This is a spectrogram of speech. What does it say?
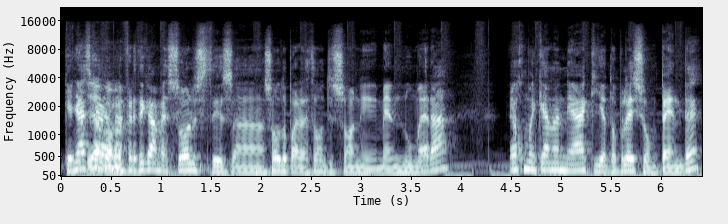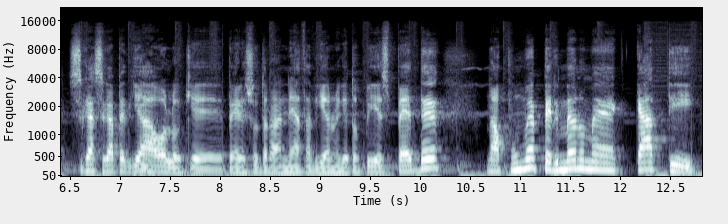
και μιας και αναφερθήκαμε σε, όλες τις, σε όλο το παρελθόν της Sony με νούμερα, έχουμε και ένα νεάκι για το PlayStation 5. Σιγά σιγά, παιδιά, όλο και περισσότερα νέα θα βγαίνουν για το PS5. Να πούμε, περιμένουμε κάτι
